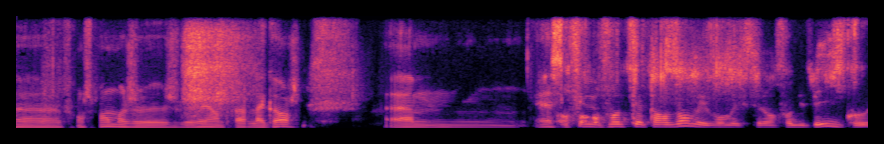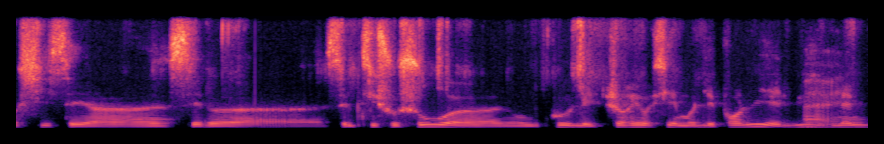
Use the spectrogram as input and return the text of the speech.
Euh, franchement, moi, je, je l'aurais en travers de la gorge. Euh, Enfant, que- enfant de 14 ans, mais bon, mais c'est l'enfant du pays, quoi, aussi. C'est, euh, c'est le, c'est le petit chouchou. Euh, donc, du coup, l'écurie aussi est modelée pour lui. Et lui, Ouais. même,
